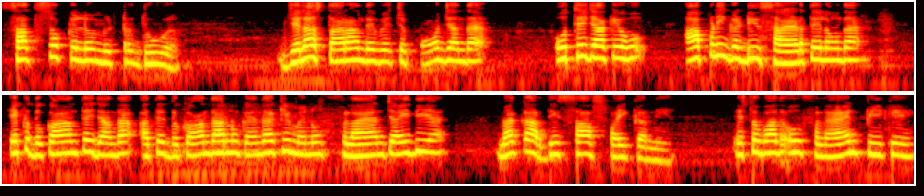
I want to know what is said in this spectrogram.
700 ਕਿਲੋਮੀਟਰ ਦੂਰ। ਜ਼ਿਲ੍ਹਾ 17 ਦੇ ਵਿੱਚ ਪਹੁੰਚ ਜਾਂਦਾ ਉੱਥੇ ਜਾ ਕੇ ਉਹ ਆਪਣੀ ਗੱਡੀ ਸਾਈਡ ਤੇ ਲਾਉਂਦਾ ਇੱਕ ਦੁਕਾਨ ਤੇ ਜਾਂਦਾ ਅਤੇ ਦੁਕਾਨਦਾਰ ਨੂੰ ਕਹਿੰਦਾ ਕਿ ਮੈਨੂੰ ਫਲੈਨ ਚਾਹੀਦੀ ਹੈ। ਮੈਂ ਘਰ ਦੀ ਸਾਫ਼ ਸਫ਼ਾਈ ਕਰਨੀ ਹੈ। ਇਸ ਤੋਂ ਬਾਅਦ ਉਹ ਫਲੈਨ ਪੀ ਕੇ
